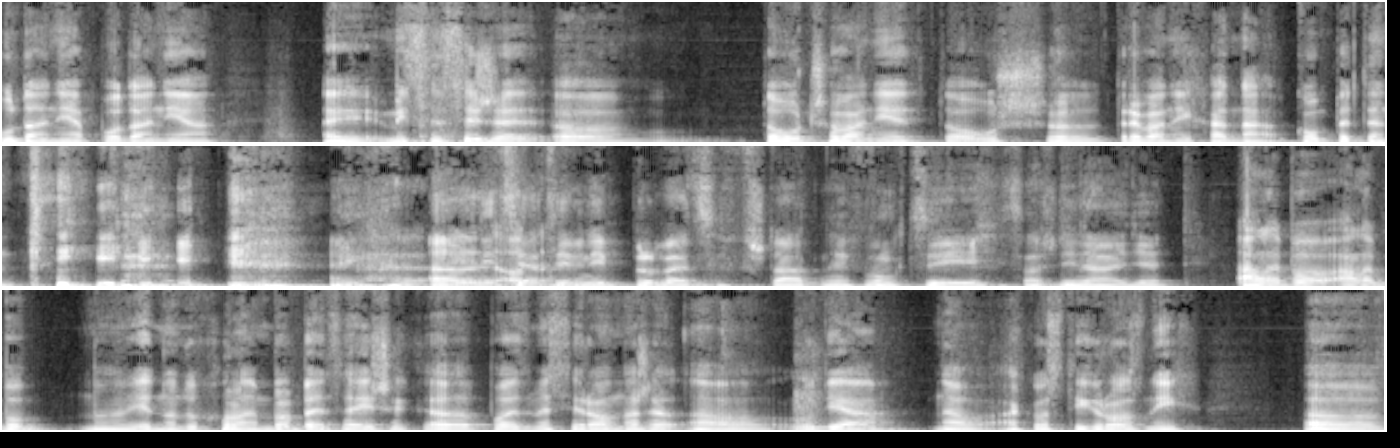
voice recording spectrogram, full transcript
udania, podania. Ej, myslím si, že to určovanie, to už uh, treba nechať na kompetentných. Iniciatívny blbec v štátnej funkcii sa vždy nájde. Alebo, alebo no, jednoducho len blbec, hej, že povedzme si rovno, že uh, ľudia no, ako z tých rôznych uh,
